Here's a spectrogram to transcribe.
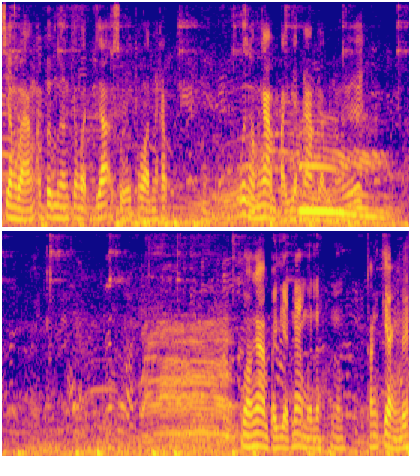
เชียงหวางอำเภอเมืองจังหวัดยะโสธรนะครับโอ้ยงามๆไปเวียดนามแล้วพี่น้องเอ้ยว่างามไปเวียดนามเหมือนเลยทั้งแก่งเลย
